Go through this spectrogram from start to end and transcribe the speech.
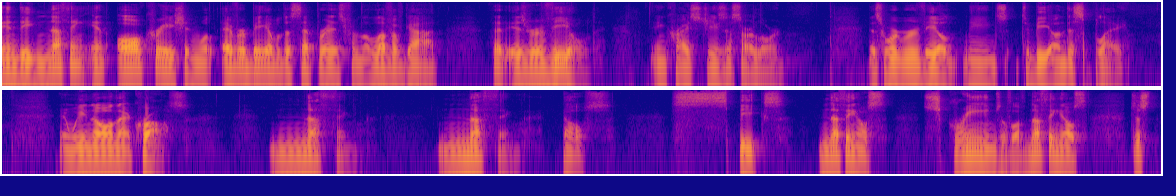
Indeed, nothing in all creation will ever be able to separate us from the love of God that is revealed in Christ Jesus our Lord. This word revealed means to be on display. And we know on that cross, nothing, nothing else speaks, nothing else screams of love, nothing else just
